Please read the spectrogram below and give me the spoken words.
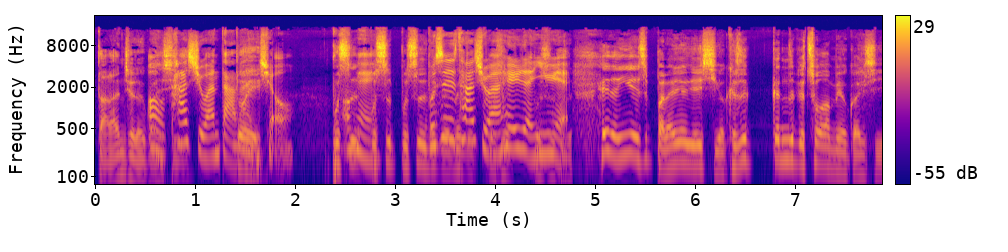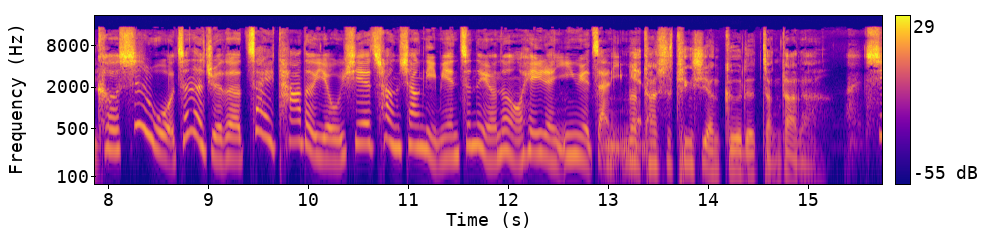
打篮球的关哦，他喜欢打篮球，不是不是不是不是他喜欢黑人音乐黑人音乐是本来也喜欢，可是跟这个绰号没有关系。可是我真的觉得，在他的有一些唱腔里面，真的有那种黑人音乐在里面。那他是听西洋歌的长大的、啊，西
